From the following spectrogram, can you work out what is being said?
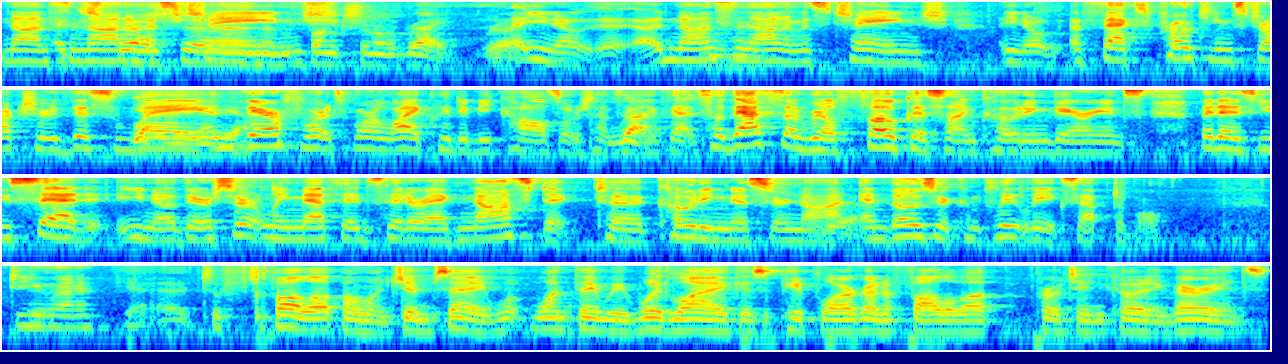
non-synonymous Expression and change. Functional, right, uh, right. you know, a non-synonymous change, you know, affects protein structure this Yeah, way, yeah, and yeah. therefore it's more likely to be causal or something like that. So that's a real focus on coding variants. But as you said, you know, there are certainly methods that are agnostic to codingness or not, Yeah. and those are completely acceptable. Do you want to? Yeah, to, to follow up on what Jim's saying, one- thing we would like is if people are going to follow up protein coding variants,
